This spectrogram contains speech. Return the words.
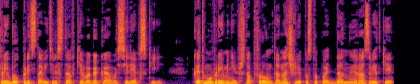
прибыл представитель ставки ВГК Василевский. К этому времени в штаб фронта начали поступать данные разведки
